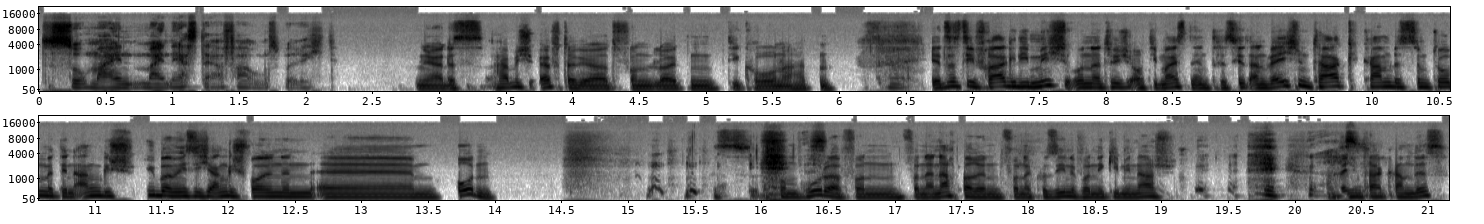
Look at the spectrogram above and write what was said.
Das ist so mein, mein erster Erfahrungsbericht. Ja, das habe ich öfter gehört von Leuten, die Corona hatten. Jetzt ist die Frage, die mich und natürlich auch die meisten interessiert. An welchem Tag kam das Symptom mit den angesch übermäßig angeschwollenen ähm, Hoden? Das ist vom Bruder, von, von der Nachbarin, von der Cousine von Nicki Minaj. An welchem Tag kam das?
